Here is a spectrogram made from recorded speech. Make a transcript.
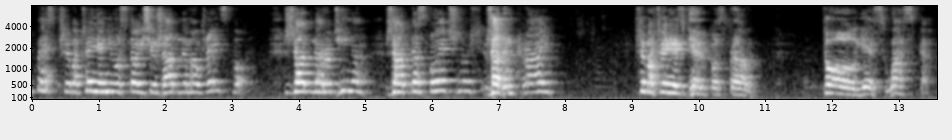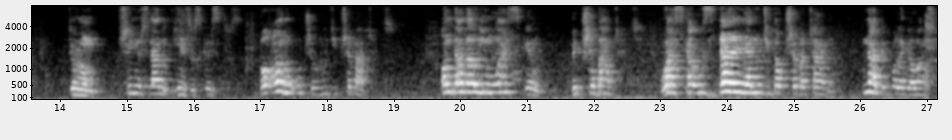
Bez przebaczenia nie ostoi się żadne małżeństwo, żadna rodzina, żadna społeczność, żaden kraj. Przebaczenie jest wielką sprawą. To jest łaska, którą przyniósł nam Jezus Chrystus, bo On uczył ludzi przebaczać. On dawał im łaskę, by przebaczać. Łaska uzdalnia ludzi do przebaczania. Na tym polega łaska.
